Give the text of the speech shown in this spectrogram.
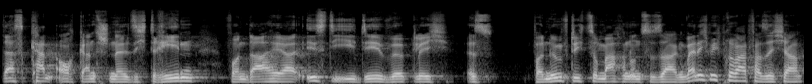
Das kann auch ganz schnell sich drehen. Von daher ist die Idee wirklich, es vernünftig zu machen und zu sagen, wenn ich mich privat versichere,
